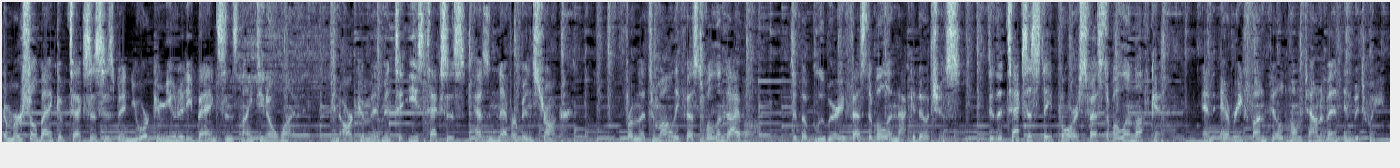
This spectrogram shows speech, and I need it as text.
Commercial Bank of Texas has been your community bank since 1901, and our commitment to East Texas has never been stronger. From the Tamale Festival in Diboll, to the Blueberry Festival in Nacogdoches, to the Texas State Forest Festival in Lufkin, and every fun-filled hometown event in between,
